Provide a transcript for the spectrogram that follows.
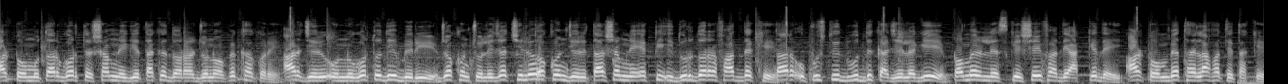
আর টমও তার গর্তের সামনে গিয়ে তাকে ধরার জন্য অপেক্ষা করে, আর জেরি অন্য গর্ত দিয়ে বেরিয়ে যখন চলে যাচ্ছিল, তখন জেরি তার সামনে একটি ইঁদুর ধরার ফাঁদ দেখে তার উপস্থিত বুদ্ধি কাজে লাগিয়ে টমের লেসকে সেই ফাঁদে আটকে দেয় আর টম ব্যথায় লাফাতে থাকে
